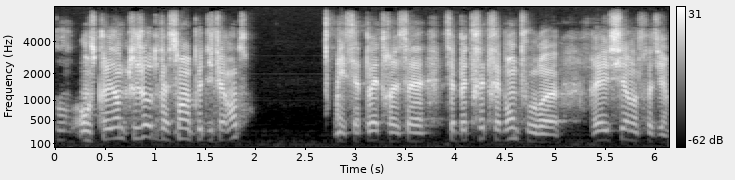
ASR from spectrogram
on se présente toujours de façon un peu différente et ça peut être ça, peut être très très bon pour euh, réussir l'entretien.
